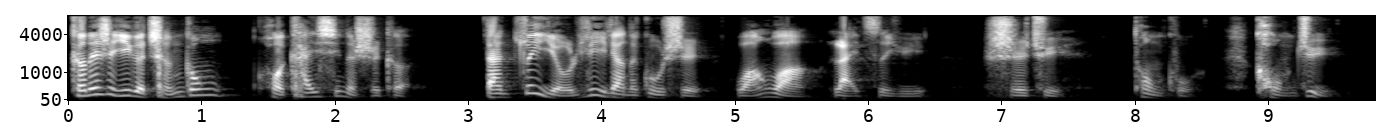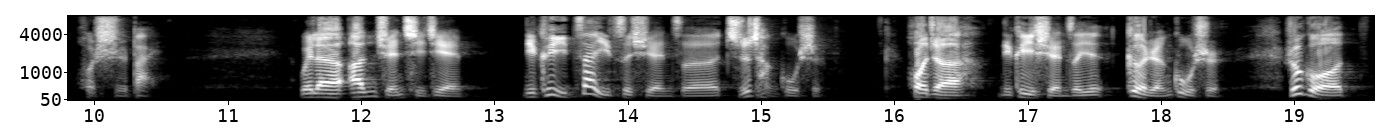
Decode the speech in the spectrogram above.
可能是一个成功或开心的时刻，但最有力量的故事往往来自于失去、痛苦、恐惧或失败。为了安全起见，你可以再一次选择职场故事，或者你可以选择个人故事。如果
